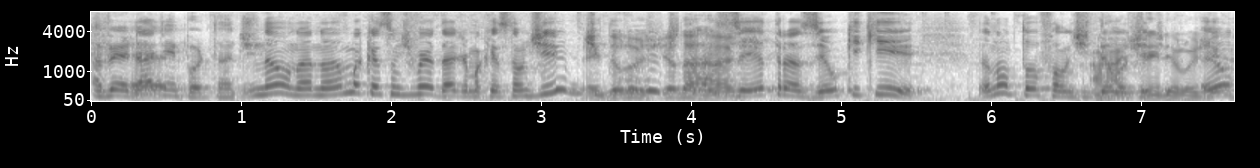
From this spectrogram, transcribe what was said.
A verdade é, importante. Não, não é, é uma questão de verdade, é uma questão de, de, ideologia de da trazer, trazer o que que. Eu não tô falando de rádio ideologia. ideologia? Eu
